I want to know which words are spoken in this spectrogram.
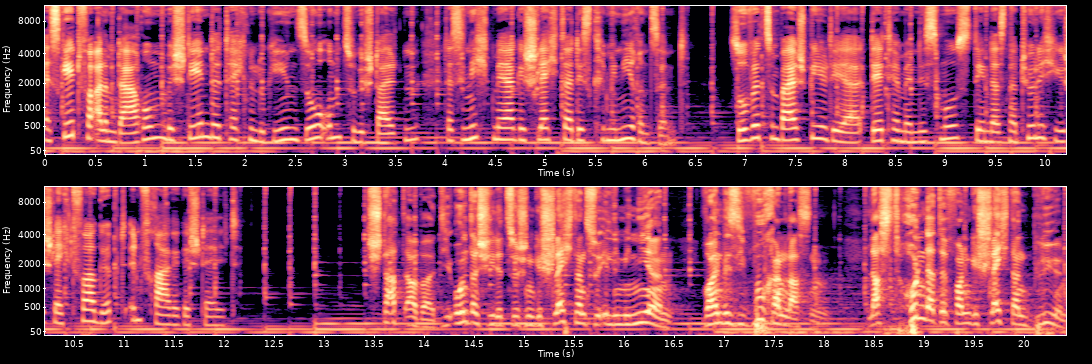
Es geht vor allem darum, bestehende Technologien so umzugestalten, dass sie nicht mehr geschlechterdiskriminierend sind. So wird zum Beispiel der Determinismus, den das natürliche Geschlecht vorgibt, in Frage gestellt. Statt aber die Unterschiede zwischen Geschlechtern zu eliminieren, wollen wir sie wuchern lassen. Lasst Hunderte von Geschlechtern blühen.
